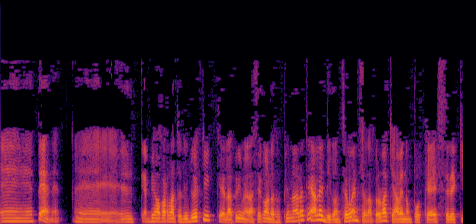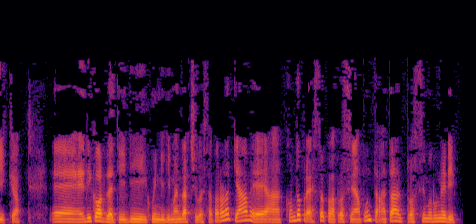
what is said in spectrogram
Eh, bene, eh, abbiamo parlato di due chicche, la prima e la seconda sul piano rateale di conseguenza la parola chiave non può che essere chicca. Eh, ricordati di, quindi di mandarci questa parola chiave e a conto presto con la prossima puntata il prossimo lunedì.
